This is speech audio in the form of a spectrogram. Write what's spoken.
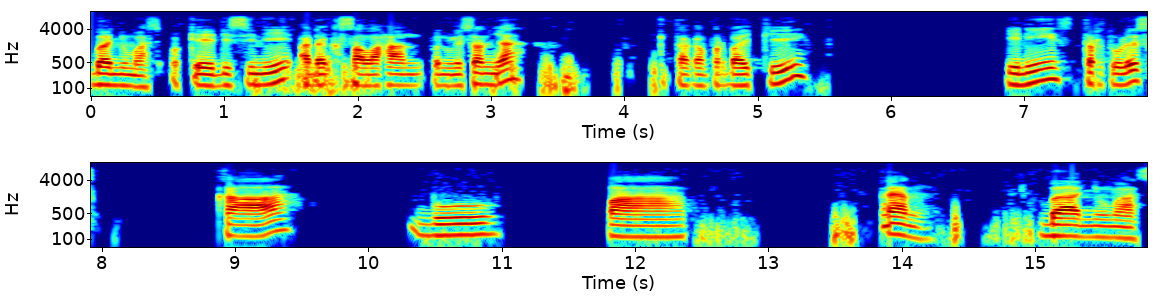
Banyumas. Oke, di sini ada kesalahan penulisannya. Kita akan perbaiki. Ini tertulis K Banyumas.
